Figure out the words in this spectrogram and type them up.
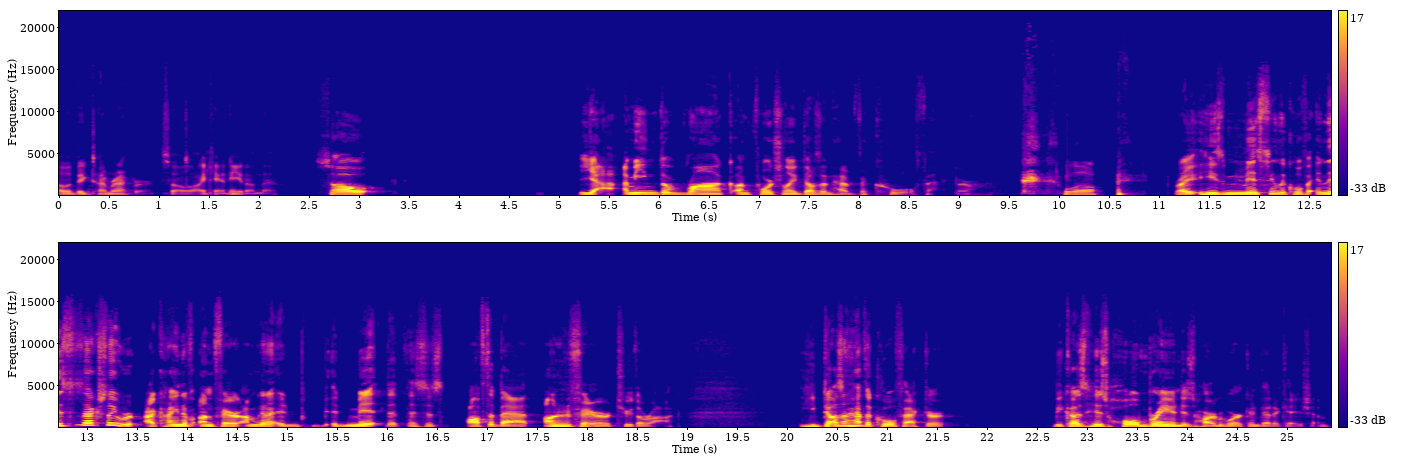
of a big time rapper. So I can't hate on that. So, yeah, I mean, The Rock unfortunately doesn't have the cool factor, Well, right? He's missing the cool factor. And this is actually a kind of unfair. I'm going to ad- admit that this is off the bat unfair to The Rock. He doesn't have the cool factor because his whole brand is hard work and dedication.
